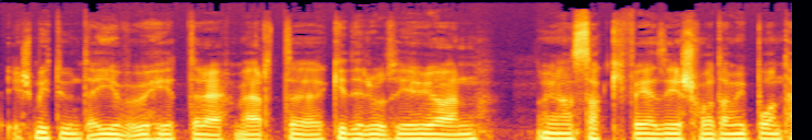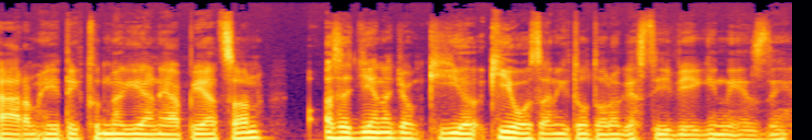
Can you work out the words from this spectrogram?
és mit tűnt el jövő hétre, mert kiderült, hogy olyan, olyan szakkifejezés volt, ami pont három hétig tud megélni a piacon, az egy ilyen nagyon ki, kiózanító dolog ezt így végignézni.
